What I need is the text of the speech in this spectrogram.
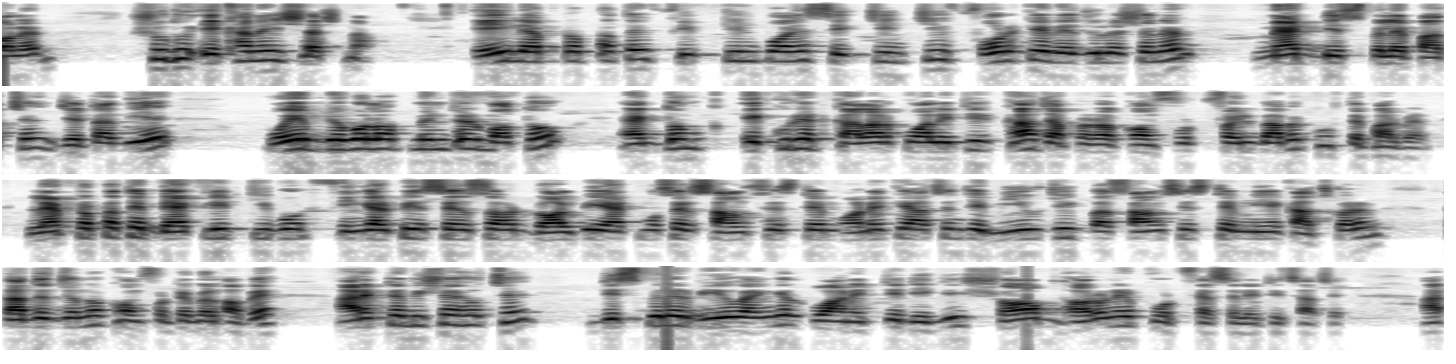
বলেন, শুধু এখানেই শেষ না। এই ল্যাপটপটাতে fifteen point six inch four K রেজুলেশনের ম্যাট ডিসপ্লে পাচ্ছেন যেটা দিয়ে ওয়েব ডেভেলপমেন্টের মতো একদম একুরেট কালার কোয়ালিটির কাজ আপনারা কমফোর্টফুল ভাবে করতে পারবেন। ল্যাপটপটাতে backlit keyboard fingerprint sensor Dolby অ্যাটমোসের সাউন্ড সিস্টেম অনেকে আছেন যে মিউজিক বা সাউন্ড সিস্টেম নিয়ে কাজ করেন, তাদের জন্য কমফোর্টেবল হবে। আরেকটা বিষয় হচ্ছে ডিসপ্লের view angle one eighty degree সব ধরনের পোর্ট ফ্যাসিলিটিস আছে। আর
